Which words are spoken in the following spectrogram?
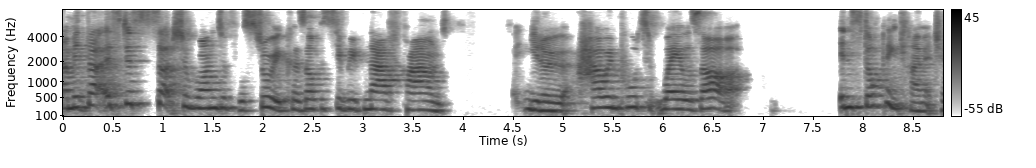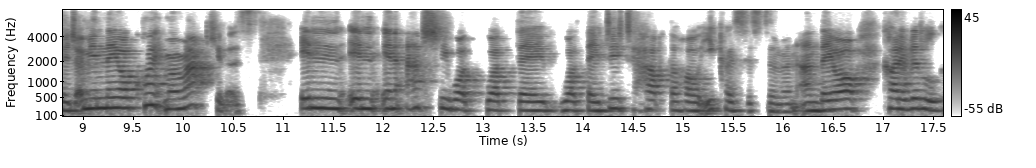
I mean, that is just such a wonderful story because obviously we've now found, you know, how important whales are in stopping climate change. I mean, they are quite miraculous in in in actually what what they what they do to help the whole ecosystem, and and they are kind of little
